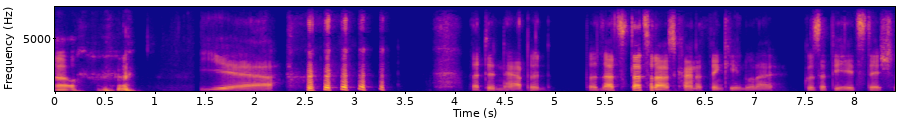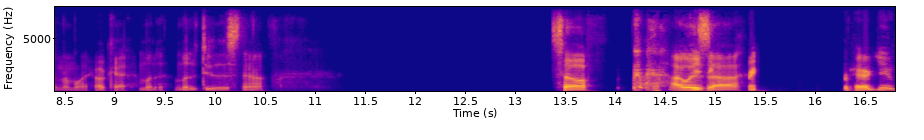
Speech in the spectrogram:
Oh, Yeah. That didn't happen. But that's that's what I was kind of thinking when I was at the aid station. I'm like, okay, I'm gonna I'm gonna do this now. So I was uh prepared you?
